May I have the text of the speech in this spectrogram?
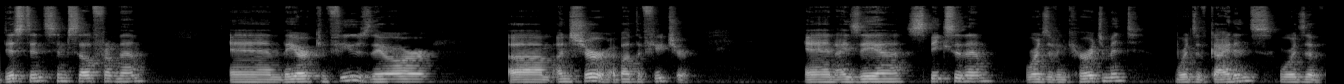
distanced himself from them, and they are confused. They are um, unsure about the future. And Isaiah speaks to them words of encouragement, words of guidance, words of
